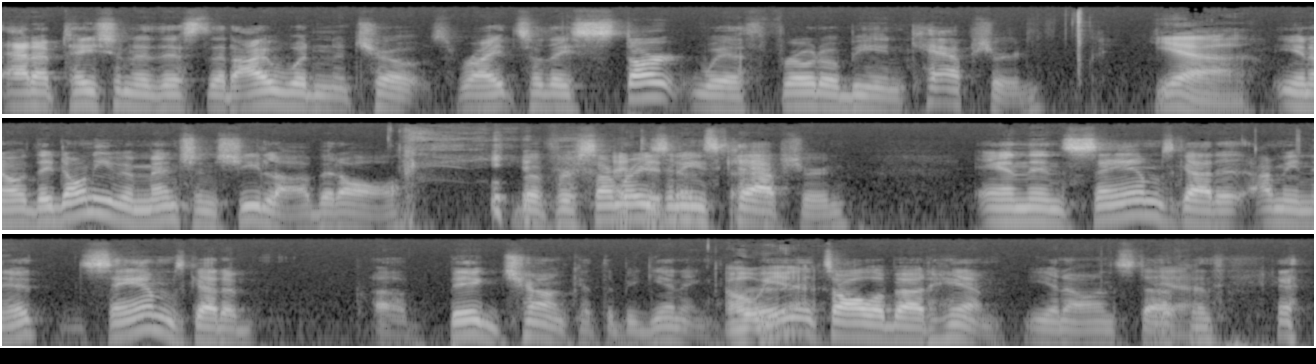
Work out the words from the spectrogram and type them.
adaptation of this that I wouldn't have chose, right? So they start with Frodo being captured. Yeah. You know, they don't even mention Shelob at all, but for some reason he's that. captured. And then Sam's got it. I mean, it, Sam's got a a big chunk at the beginning. Oh, yeah. it's all about him, you know, and stuff. Yeah.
